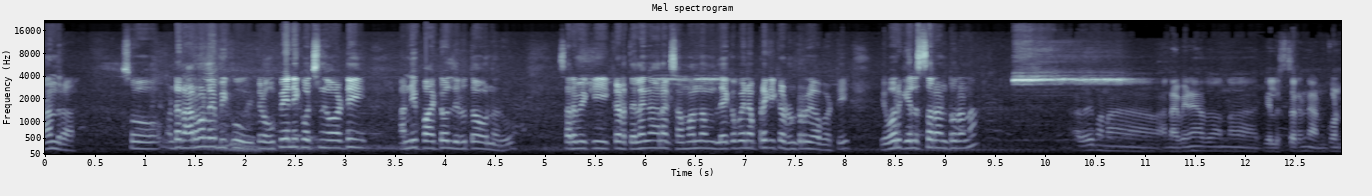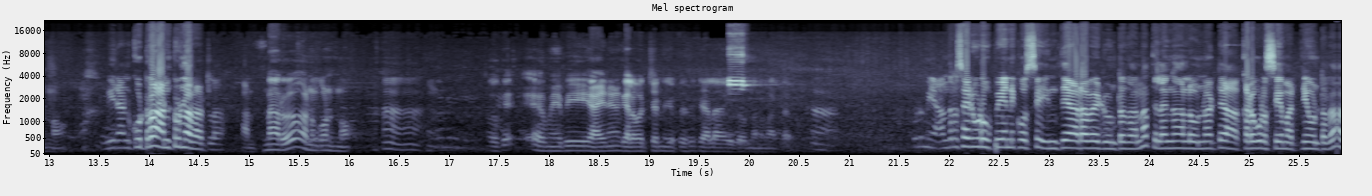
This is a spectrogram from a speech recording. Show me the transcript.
ఆంధ్ర. సో అంటే నార్మల్గా మీకు ఇక్కడ ఉప ఎన్నిక వచ్చింది కాబట్టి అన్ని పార్టీ వాళ్ళు తిరుగుతూ ఉన్నారు. సరే మీకు ఇక్కడ తెలంగాణకు సంబంధం లేకపోయినప్పటికీ ఇక్కడ ఉంటారు కాబట్టి ఎవరు గెలుస్తారు అంటారన్నా? అదే మన నవీన్ యాదవ్ అన్న గెలుస్తారని అనుకుంటున్నాం. మీరు అనుకుంటారా? అంటున్నారు అట్లా? అంటున్నారు అనుకుంటున్నాం. ఓకే మేబీ ఆయన గెలవచ్చు అని చెప్పేసి చాలా ఇది ఉందన్నమాట. ఇప్పుడు మీ ఆంధ్ర సైడ్ కూడా ఉప ఎన్నిక వస్తే ఇంతే అడవేడి ఉంటుందా అన్న? తెలంగాణలో ఉన్నట్టే అక్కడ కూడా సేమ్ అట్నే ఉంటుందా?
